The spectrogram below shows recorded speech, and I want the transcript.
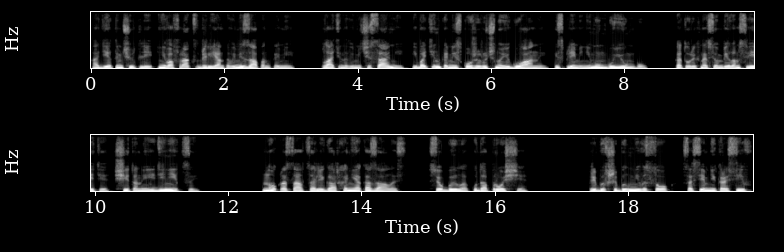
одетым чуть ли не во фрак с бриллиантовыми запонками, платиновыми часами и ботинками из кожи ручной игуаны из племени Мумбу-Юмбу которых на всем белом свете считанные единицы. Но красавца-олигарха не оказалось. Все было куда проще. Прибывший был невысок, совсем некрасив,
